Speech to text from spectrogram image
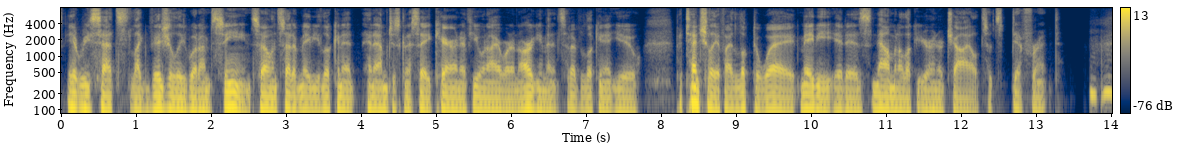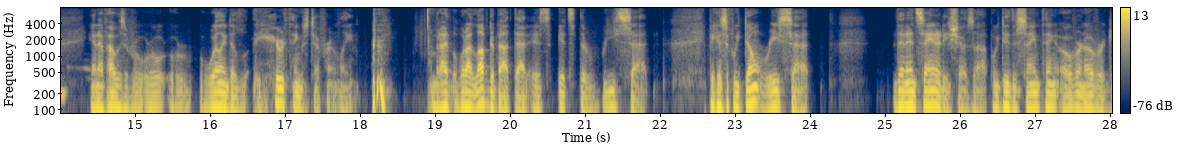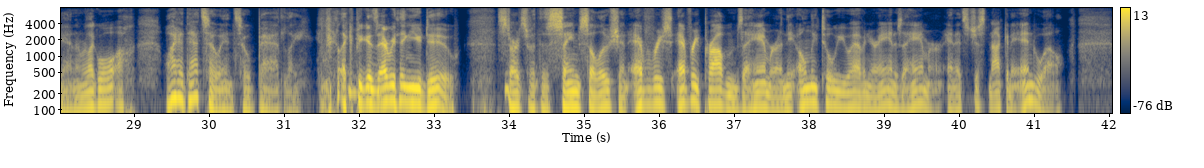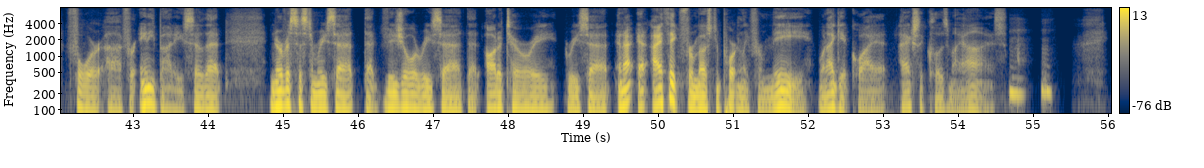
it resets like visually what I'm seeing. So instead of maybe looking at, and I'm just going to say, Karen, if you and I were in an argument, instead of looking at you, potentially if I looked away, maybe it is now I'm going to look at your inner child. So it's different. Mm-hmm. And if I was r- r- willing to hear things differently, but I, what I loved about that is it's the reset. Because if we don't reset, then insanity shows up. We do the same thing over and over again. And we're like, well, uh, why did that so end so badly? like, because mm-hmm. everything you do starts with the same solution. Every, every problem's a hammer. And the only tool you have in your hand is a hammer. And it's just not going to end well for, uh, for anybody. So that, nervous system reset, that visual reset, that auditory reset. And I, I think for most importantly for me, when I get quiet, I actually close my eyes. Mm-hmm.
